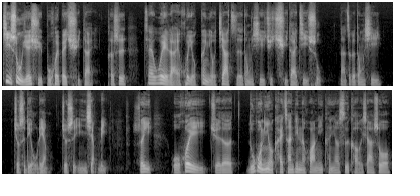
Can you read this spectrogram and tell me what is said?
技术也许不会被取代，可是在未来会有更有价值的东西去取代技术。那这个东西就是流量，就是影响力。所以我会觉得，如果你有开餐厅的话，你可能要思考一下：说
